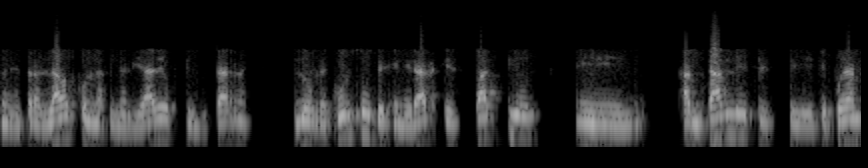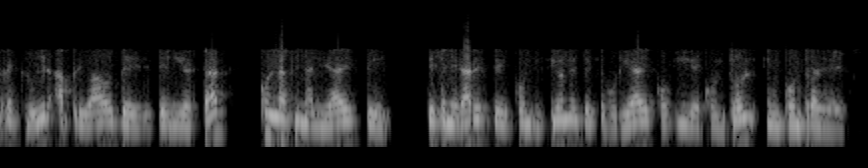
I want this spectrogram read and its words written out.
eh, traslados con la finalidad de optimizar los recursos, de generar espacios habitables este, que puedan recluir a privados de, libertad con la finalidad este, de generar este, condiciones de seguridad y de control en contra de ellos.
